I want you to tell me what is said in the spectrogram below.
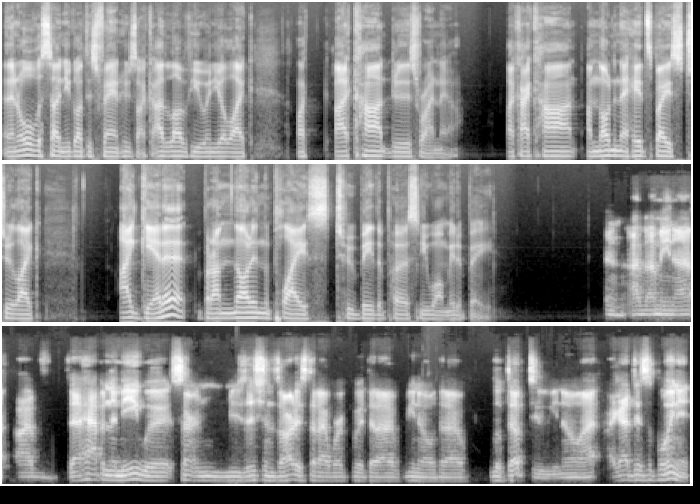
and then all of a sudden you got this fan who's like, I love you, and you're like, like, I can't do this right now. Like I can't, I'm not in the headspace to like I get it, but I'm not in the place to be the person you want me to be. And I, I mean, I, I've that happened to me with certain musicians, artists that I worked with that I, you know, that I looked up to. You know, I, I got disappointed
